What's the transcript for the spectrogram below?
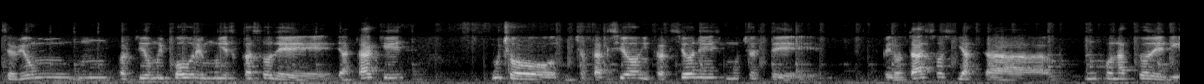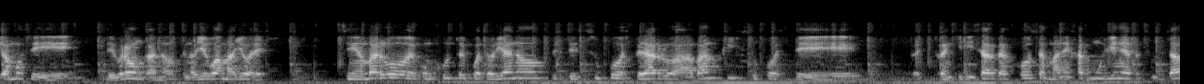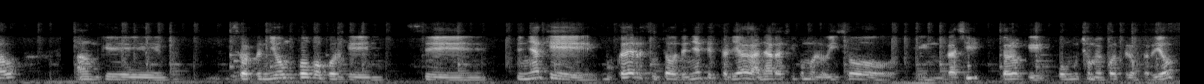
se vio un, partido muy pobre, muy escaso de, de ataques, mucho, infracciones, muchos este, pelotazos y hasta un conacto de, digamos, de, de, bronca, ¿no? que no llegó a mayores. Sin embargo, el conjunto ecuatoriano este, supo esperarlo a Banfield, supo este, tranquilizar las cosas, manejar muy bien el resultado, aunque sorprendió un poco porque se, tenía que buscar el resultado, tenía que salir a ganar así como lo hizo en Brasil, claro que fue mucho mejor pero perdió.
